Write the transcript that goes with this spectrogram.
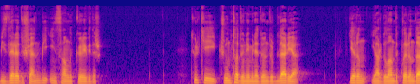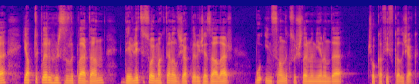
bizlere düşen bir insanlık görevidir. Türkiye'yi junta dönemine döndürdüler ya, yarın yargılandıklarında yaptıkları hırsızlıklardan, devleti soymaktan alacakları cezalar bu insanlık suçlarının yanında çok hafif kalacak.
